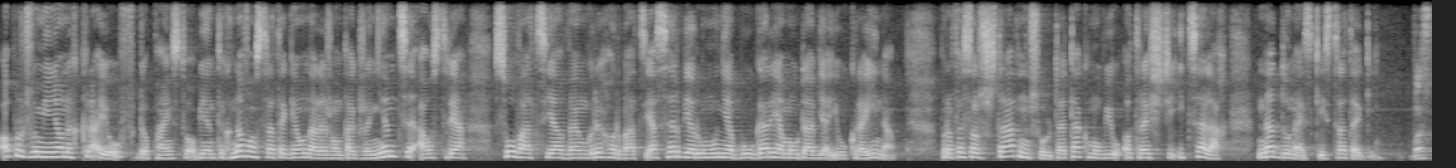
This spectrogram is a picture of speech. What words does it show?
Oprócz wymienionych krajów, do państw objętych nową strategią należą także Niemcy, Austria, Słowacja, Węgry, Chorwacja, Serbia, Rumunia, Bułgaria, Mołdawia i Ukraina. Profesor Stratenschulte tak mówił o treści i celach naddunajskiej strategii. Das.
